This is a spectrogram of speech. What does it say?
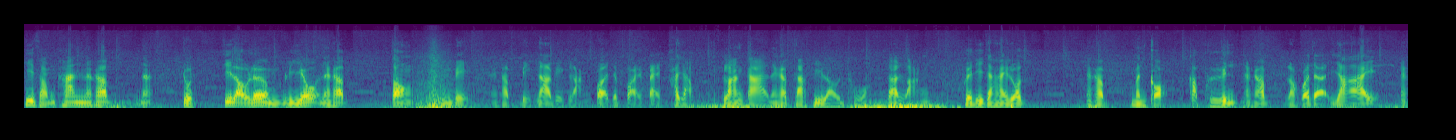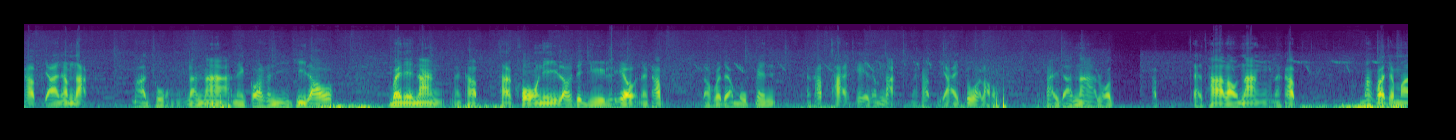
ที่สำคัญนะครับนะจุดที่เราเริ่มเลี้ยวนะครับ ต้องทิ้งเบรกนะครับเบรกหน้าเบรกหลังก็จะปล่อยไปขยับ ร่างกายนะครับ จากที่เราถ่วงด้านหลัง เพื่อที่จะให้รถนะครับ มันเกาะกับพื้นนะครับ เราก็จะย้ายนะครับ ย้ายน้ำหนักมาถ่วงด้านหน้า ในกรณีที่เราไม่ได้นั่งนะครับ ถ้าโค้งนี้เราจะยืนเลี้ยวนะครับ เราก็จะมูฟเมนต์นะครับถ่ายเทน้ำหนักนะครับ ย้ายตัวเราไปด้านหน้ารถนะครับ แต่ถ้าเรานั่งนะครับ มันก็จะมา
